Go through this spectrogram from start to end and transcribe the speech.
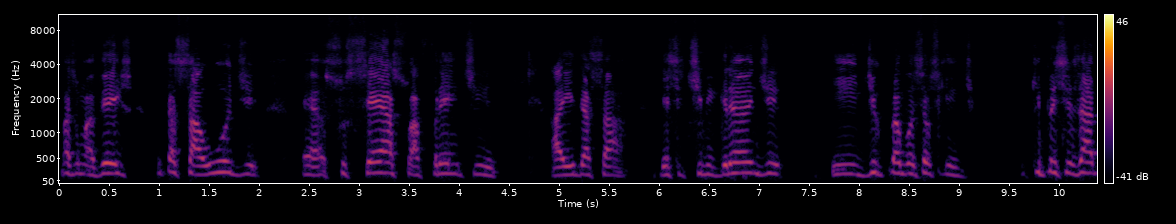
Mais uma vez, muita saúde, é, sucesso à frente aí dessa, desse time grande. E digo para você o seguinte: o que precisar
